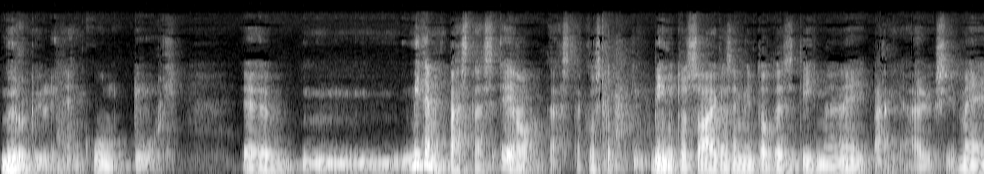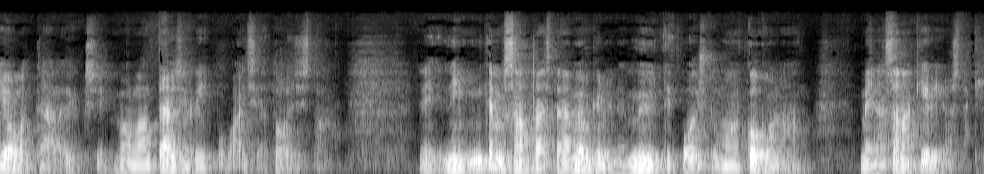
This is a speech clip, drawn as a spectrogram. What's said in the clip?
myrkyllinen kulttuuri. Miten me päästäisiin eroon tästä? Koska niin kuin tuossa aikaisemmin totesit, ihminen ei pärjää yksin. Me ei olla täällä yksin. Me ollaan täysin riippuvaisia toisistamme. Niin, niin miten me saataisiin tämä myrkyllinen myytti poistumaan kokonaan meidän sanakirjoistakin?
